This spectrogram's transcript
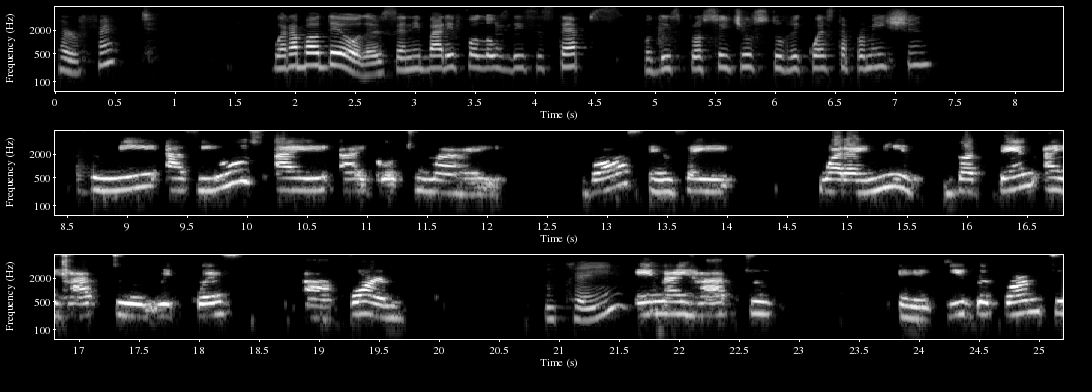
Perfect. What about the others? Anybody follows these steps or these procedures to request a permission? To me, as loose, I, I go to my boss and say what I need, but then I have to request a form Okay. and I have to uh, give the form to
